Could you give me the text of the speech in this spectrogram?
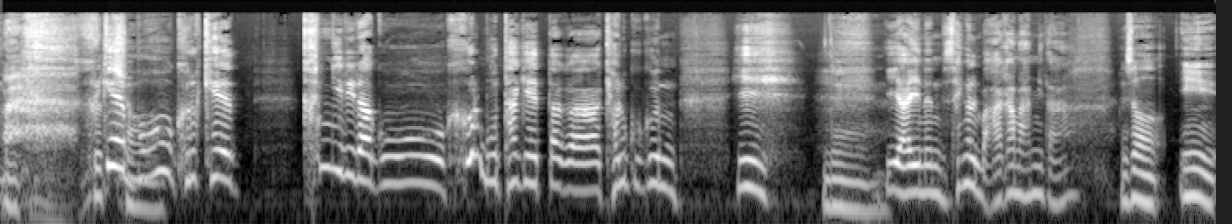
아, 그게 그렇죠. 뭐 그렇게 큰 일이라고 그걸 못하게 했다가 결국은 이, 네. 이 아이는 생을 마감합니다. 그래서 이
